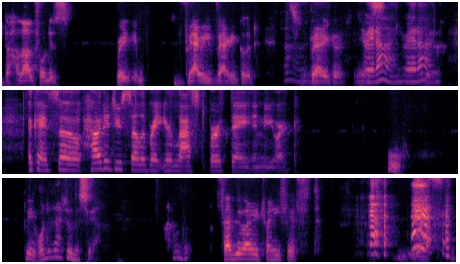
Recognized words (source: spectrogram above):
the halal food is very, very, very good. It's Oh, okay. very good. Yes. Right on, right on. Yeah. Okay, so how did you celebrate your last birthday in New York? Ooh. Wait, what did I do this year? I don't know. February 25th. Yes.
